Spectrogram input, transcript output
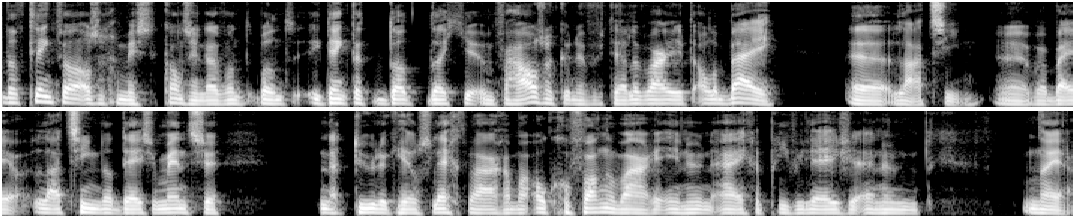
dat klinkt wel als een gemiste kans inderdaad. Want, want ik denk dat, dat, dat je een verhaal zou kunnen vertellen waar je het allebei eh, laat zien. Eh, waarbij je laat zien dat deze mensen natuurlijk heel slecht waren, maar ook gevangen waren in hun eigen privilege en hun, nou ja,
